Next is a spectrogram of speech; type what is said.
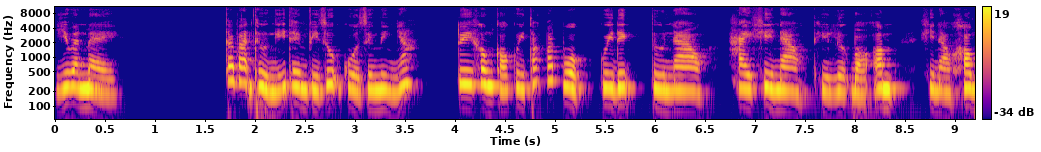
you and me. Các bạn thử nghĩ thêm ví dụ của riêng mình nhé. Tuy không có quy tắc bắt buộc quy định từ nào hay khi nào thì lược bỏ âm, khi nào không,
